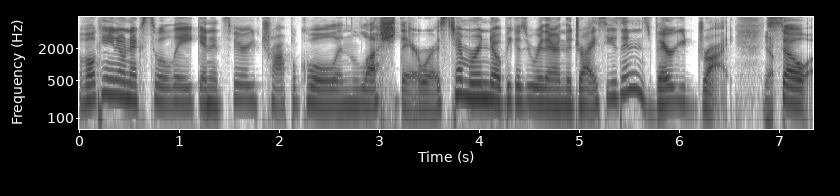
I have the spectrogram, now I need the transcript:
a volcano next to a lake, and it's very tropical and lush there. Whereas Tamarindo, because we were there in the dry season, is very dry. Yep. So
